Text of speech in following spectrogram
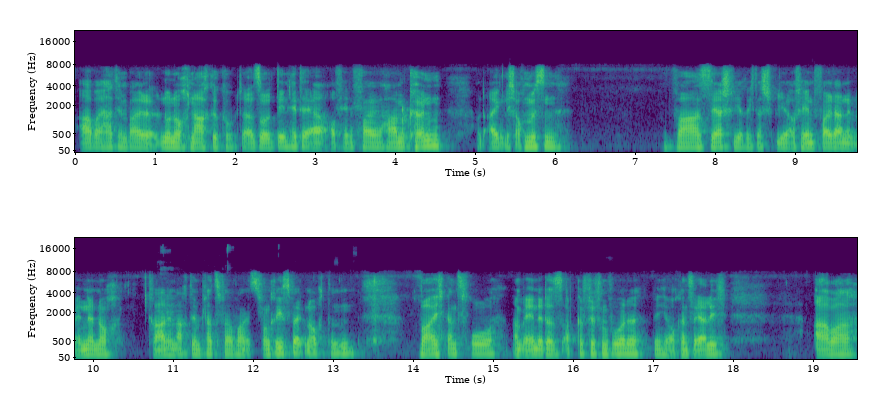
aber er hat den Ball nur noch nachgeguckt. Also den hätte er auf jeden Fall haben können und eigentlich auch müssen. War sehr schwierig, das Spiel. Auf jeden Fall dann im Ende noch, gerade mhm. nach dem Platzverweis von Griesbeck noch, dann war ich ganz froh am Ende, dass es abgepfiffen wurde, bin ich auch ganz ehrlich. Aber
